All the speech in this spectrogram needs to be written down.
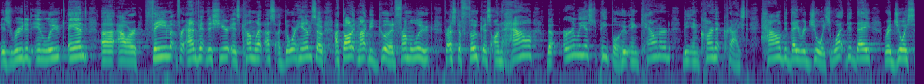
is rooted in Luke, and uh, our theme for Advent this year is Come Let Us Adore Him. So I thought it might be good from Luke for us to focus on how the earliest people who encountered the incarnate Christ, how did they rejoice? What did they rejoice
